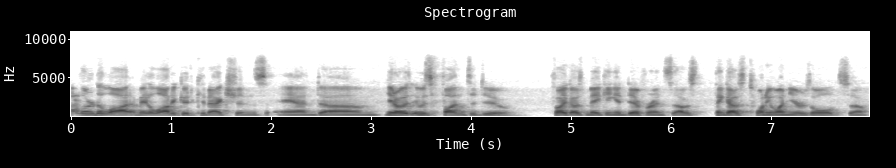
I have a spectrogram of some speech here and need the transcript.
I learned a lot. I made a lot of good connections, and um, you know, it, it was fun to do. I felt like I was making a difference. I was I think I was 21 years old, so.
